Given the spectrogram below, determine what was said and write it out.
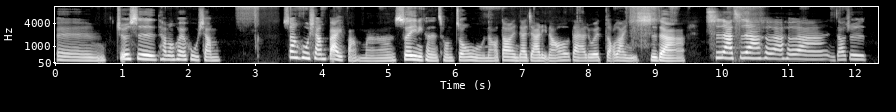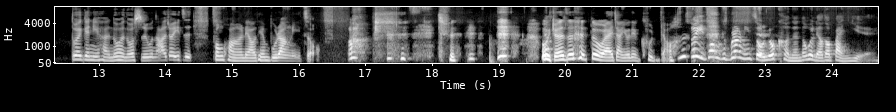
嗯、呃，就是他们会互相算互相拜访嘛，所以你可能从中午，然后到人家家里，然后大家就会招待你吃的啊。吃啊吃啊喝啊喝啊，你知道，就是都会给你很多很多食物，然后就一直疯狂的聊天，不让你走。我觉得这对我来讲有点困扰。所以这样子不让你走，有可能都会聊到半夜。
